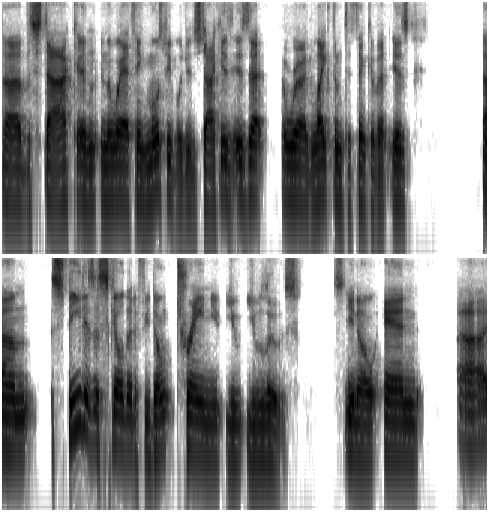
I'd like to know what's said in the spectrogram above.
uh, the stack. And, and the way I think most people do the stack is is that where I'd like them to think of it is um, speed is a skill that if you don't train you you you lose you know? And uh,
